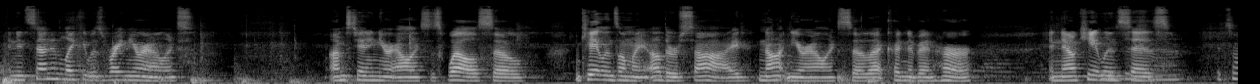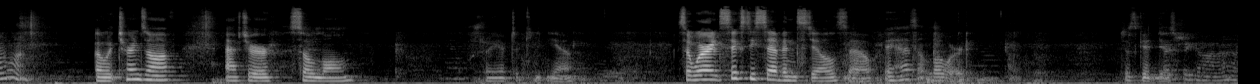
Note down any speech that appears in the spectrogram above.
and it sounded like it was right near Alex. I'm standing near Alex as well, so. And Caitlin's on my other side, not near Alex, so that couldn't have been her. And now Caitlin "What is this says, at?" It's on. oh, it turns off after so long. So you have to keep, yeah. So we're at 67 still, so it hasn't lowered. Just good It's news. actually gone up.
